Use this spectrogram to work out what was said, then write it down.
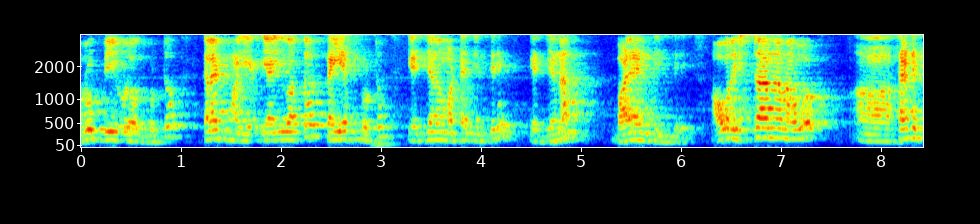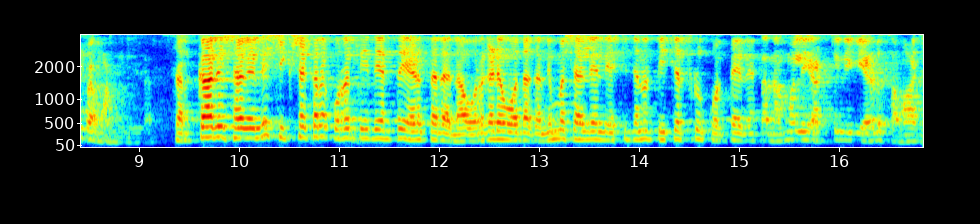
ಗ್ರೂಪ್ ಡಿಗಳು ಹೋಗ್ಬಿಟ್ಟು ಕಲೆಕ್ಟ್ ಮಾಡಿ ಇವತ್ತು ಕೈ ಎತ್ಬಿಟ್ಟು ಎಷ್ಟು ಜನ ಮೊಟ್ಟೆ ತಿಂತೀರಿ ಎಷ್ಟು ಜನ ಬಾಳೆಹಣ್ಣು ತಿಂತೀರಿ. ಅವ್ರ ಇಷ್ಟನ ನಾವು ಸ್ಯಾಟಿಸ್ಫೈ ಮಾಡ್ತೀವಿ ಸರ್. ಸರ್ಕಾರಿ ಶಾಲೆಯಲ್ಲಿ ಶಿಕ್ಷಕರ ಕೊರತೆ ಇದೆ ಅಂತ ಹೇಳ್ತಾರೆ. ನಾವು ಹೊರಗಡೆ ಹೋದಾಗ ನಿಮ್ಮ ಶಾಲೆಯಲ್ಲಿ ಎಷ್ಟು ಜನ ಟೀಚರ್ಸ್ಗಳು ಕೊರತೆ ಇದೆ? ಸರ್ ನಮ್ಮಲ್ಲಿ ಆಕ್ಚುಲಿ ಎರಡು ಸಮಾಜ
